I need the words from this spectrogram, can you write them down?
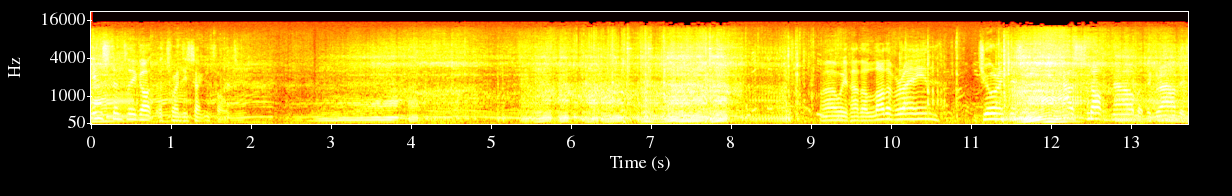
instantly got a 20-second fault. Well, we've had a lot of rain during this heat. It has stopped now, but the ground is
